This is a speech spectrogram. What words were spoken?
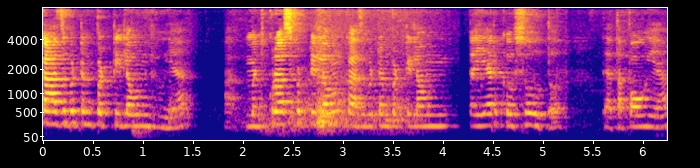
काज बटन पट्टी लावून घेऊया. म्हणजे क्रॉस पट्टी लावून काज बटन पट्टी लावून तयार कसं होतं ते आता पाहूया.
